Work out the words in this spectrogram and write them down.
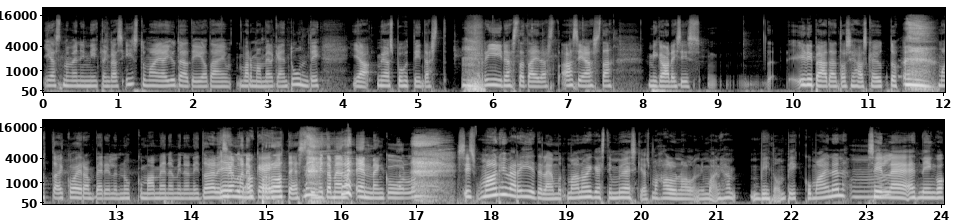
Ja sitten mä menin niiden kanssa istumaan ja juteltiin jotain varmaan melkein tunti. Ja myös puhuttiin tästä riidasta tai tästä asiasta, mikä oli siis ylipäätään tosi hauska juttu. Mutta toi koiran perille nukkumaan meneminen, niin toi oli Ei, semmoinen okei. protesti, mitä mä en ole ennen kuullut. Siis mä oon hyvä riitelee, mutta mä oon oikeasti myöskin, jos mä haluan olla, niin mä oon ihan vitun pikkumainen. Mm. Silleen, että niinku,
